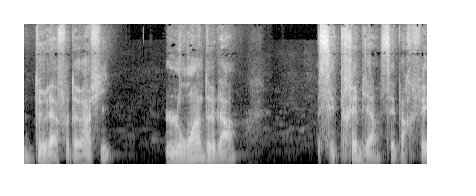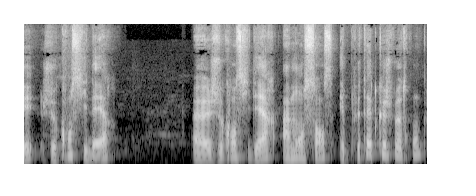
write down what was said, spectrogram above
de la photographie. Loin de là, c'est très bien, c'est parfait. Je considère, euh, je considère, à mon sens, et peut-être que je me trompe,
